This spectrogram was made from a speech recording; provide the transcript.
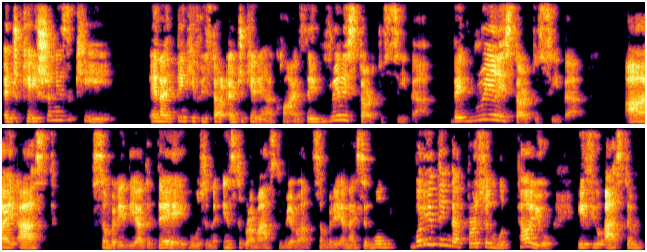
education is a key. And I think if you start educating our clients, they really start to see that. They really start to see that. I asked somebody the other day who was on Instagram asking me about somebody, and I said, Well, what do you think that person would tell you if you asked them,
